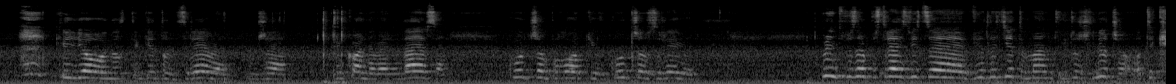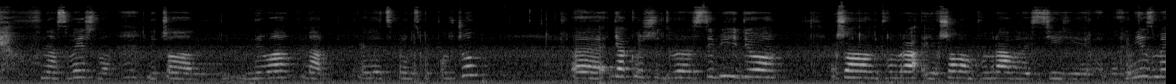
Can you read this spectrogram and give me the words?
Кильово, у нас такі тут зриви. Вже прикольно виглядає все. Куча блоків, куча взривів. В принципі, зараз постараюсь звідси відлетіти, в мене тут дуже глюче. Отаке у нас вийшло, нічого нема. На, я в принципі, полечу. Е, дякую, що дивилися відео. Якщо вам. Якщо вам понравились ці механізми,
